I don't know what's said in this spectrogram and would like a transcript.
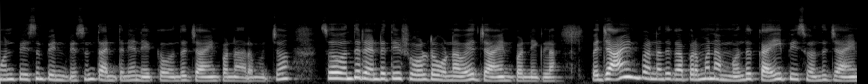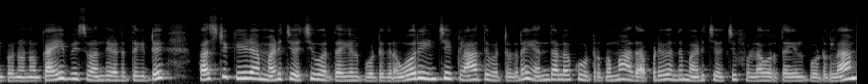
முன் பீஸும், பின் பீஸும் தனித்தனியாக நெக்கை வந்து ஜாயின் பண்ண ஆரம்பித்தோம் ஸோ வந்து ரெண்டுத்தையும் ஷோல்டர் ஒன்றாவே ஜாயின் பண்ணிக்கலாம். இப்போ ஜாயின் பண்ணதுக்கப்புறமா நம்ம வந்து கை பீஸ் வந்து ஜாயின் பண்ணணும். கை பீஸ் வந்து எடுத்துக்கிட்டு, ஃபஸ்ட்டு கீழே மடித்து வச்சு ஒரு தையல் போட்டுக்கிறேன். ஒரு இன்ச்சு கிளாத்து விட்டுருக்குறேன் எந்த அளவுக்கு விட்டுருக்கோமோ, அதை அப்படியே வந்து மடித்து வச்சு ஃபுல்லாக ஒரு தையல் போட்டுக்கலாம்.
